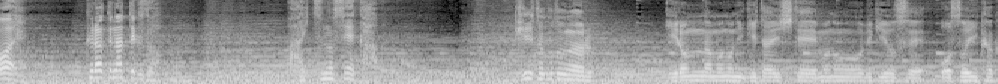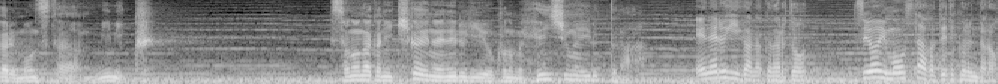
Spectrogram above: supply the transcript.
おい暗くなってくぞ。あいつのせいか。聞いたことがある。いろんなものに擬態して獲物をおびき寄せ襲いかかるモンスターミミック。その中に機械のエネルギーを好む変種がいるってな。エネルギーがなくなると強いモンスターが出てくるんだろ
